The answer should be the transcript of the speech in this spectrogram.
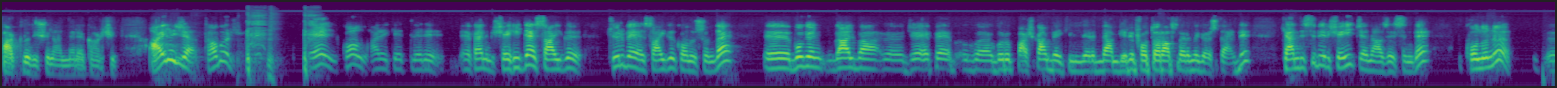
farklı düşünenlere karşı. Ayrıca tavır, el, kol hareketleri, efendim şehide saygı, türbeye saygı konusunda e, bugün galiba e, CHP e, grup başkan vekillerinden biri fotoğraflarını gösterdi. Kendisi bir şehit cenazesinde kolunu e,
